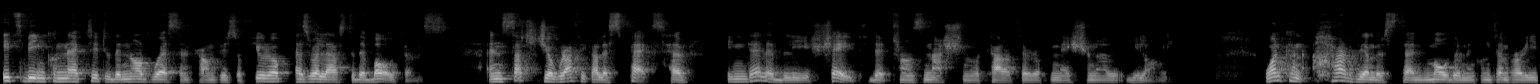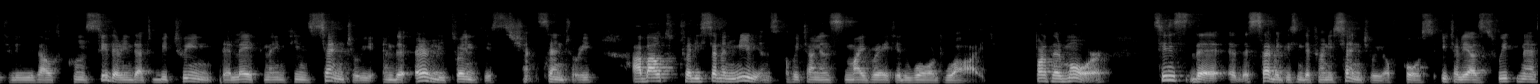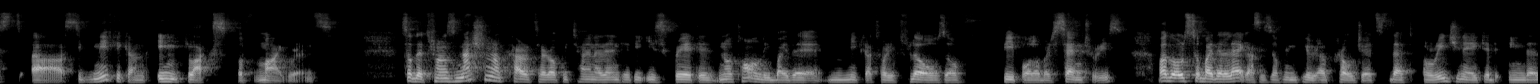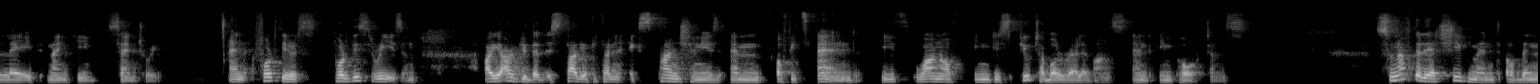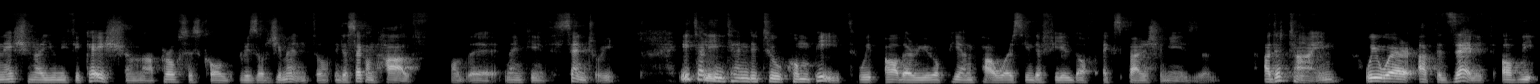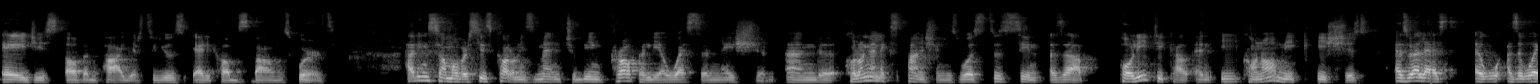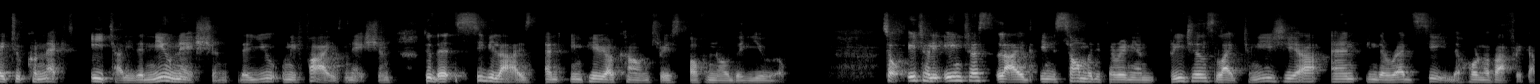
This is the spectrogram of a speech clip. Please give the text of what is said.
it's being connected to the northwestern countries of Europe as well as to the Balkans, and such geographical aspects have indelibly shaped the transnational character of national belonging. One can hardly understand modern and contemporary Italy without considering that between the late 19th century and the early 20th century, about 27 millions of Italians migrated worldwide. Furthermore, since the, the 70s in the 20th century, of course, Italy has witnessed a significant influx of migrants. So the transnational character of Italian identity is created not only by the migratory flows of people over centuries, but also by the legacies of imperial projects that originated in the late 19th century. And for this, for this reason, I argue that the study of Italian expansionism um, and of its end is one of indisputable relevance and importance. Soon after the achievement of the national unification, a process called Risorgimento, in the second half of the 19th century, Italy intended to compete with other European powers in the field of expansionism. At the time, we were at the zenith of the ages of empires, to use Eric Hobsbawm's words. Having some overseas colonies meant to being properly a Western nation, and uh, colonial expansion was to seen as a political and economic issues, as well as a, as a way to connect Italy, the new nation, the unified nation, to the civilized and imperial countries of Northern Europe. So Italy interest lied in some Mediterranean regions like Tunisia and in the Red Sea, in the Horn of Africa.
